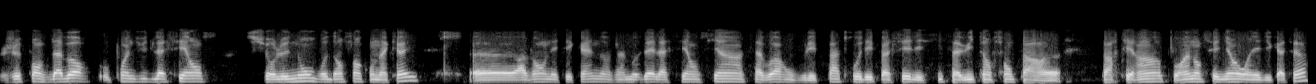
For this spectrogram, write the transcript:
je pense d'abord au point de vue de la séance sur le nombre d'enfants qu'on accueille. Euh, avant, on était quand même dans un modèle assez ancien, à savoir on voulait pas trop dépasser les 6 à 8 enfants par, euh, par terrain pour un enseignant ou un éducateur.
